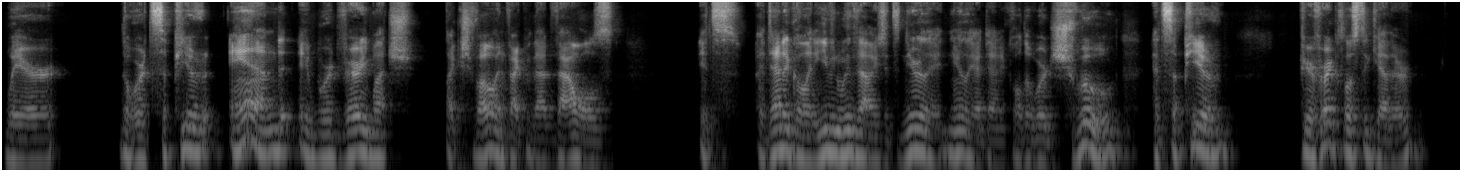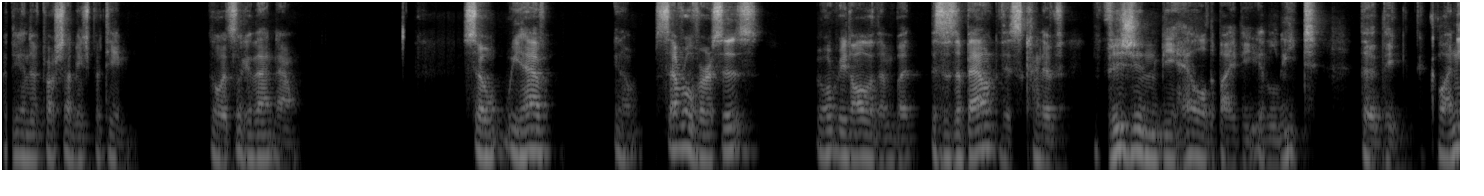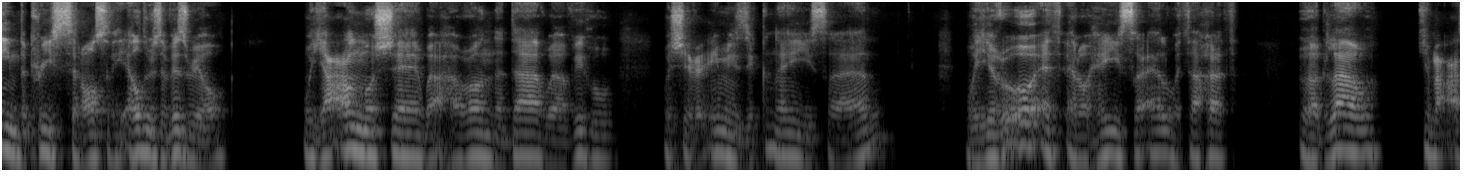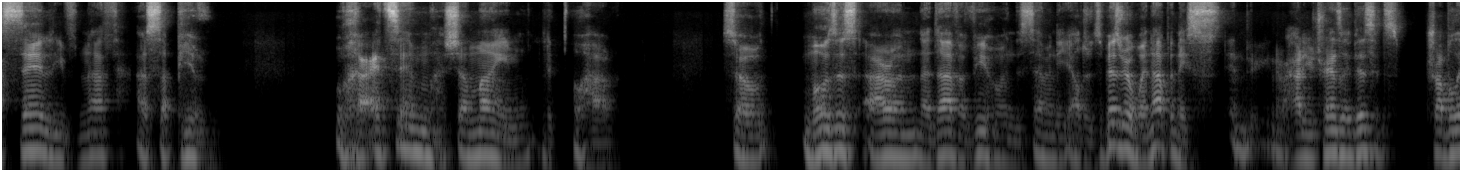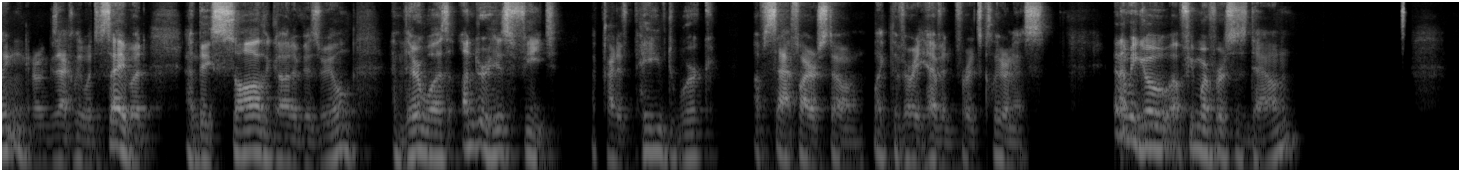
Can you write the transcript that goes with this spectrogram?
where the word sapir and a word very much like shvo, in fact, without vowels, it's identical, and even with values, it's nearly nearly identical. The word shvu and sapir appear very close together at the end of Parshat Mishpatim. So let's look at that now. So we have, you know, several verses. We won't read all of them, but this is about this kind of vision beheld by the elite, the the Kohanim, the priests, and also the elders of Israel. We Moshe, Aharon, Nadav, we Avihu, ואביהו ושבעים מזקני ישראל ויראו את אלוהי ישראל ותחת רגליו כמעשה לבנת הספיר וכעצם השמיים לטוהר. So Moses, Aaron, Nadav, Avihu, and the 70 elders of Israel went up and they, and, you know, how do you translate this? It's troubling, you know, exactly what to say, but, and they saw the God of Israel, and there was under his feet a kind of paved work of sapphire stone, like the very heaven for its clearness. And then we go a few more verses down,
